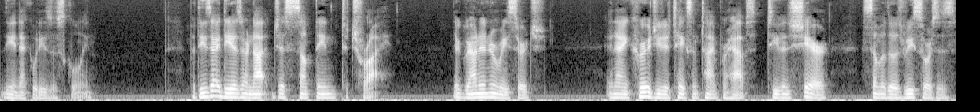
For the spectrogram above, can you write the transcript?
the inequities of schooling. But these ideas are not just something to try. They're grounded in research, and I encourage you to take some time perhaps to even share some of those resources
